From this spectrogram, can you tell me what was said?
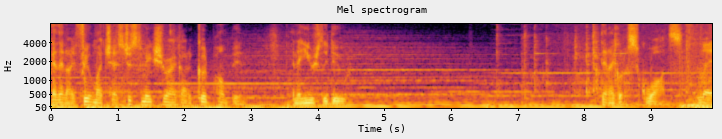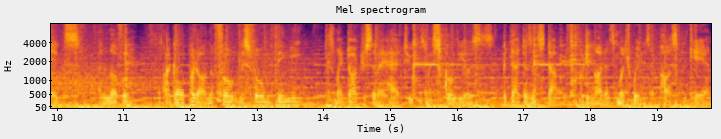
And then I feel my chest just to make sure I got a good pump in. And I usually do. Then I go to squats, legs. I love them. I gotta put on the foam, this foam thingy, because my doctor said I had to because my scoliosis. But that doesn't stop me from putting on as much weight as I possibly can.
